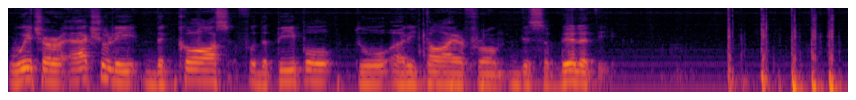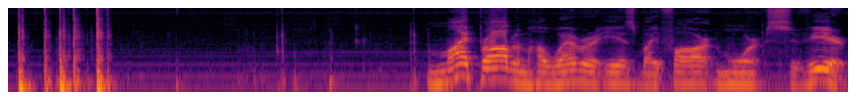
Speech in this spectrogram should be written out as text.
which are actually the cause for the people to retire from disability My problem, however, is by far more severe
